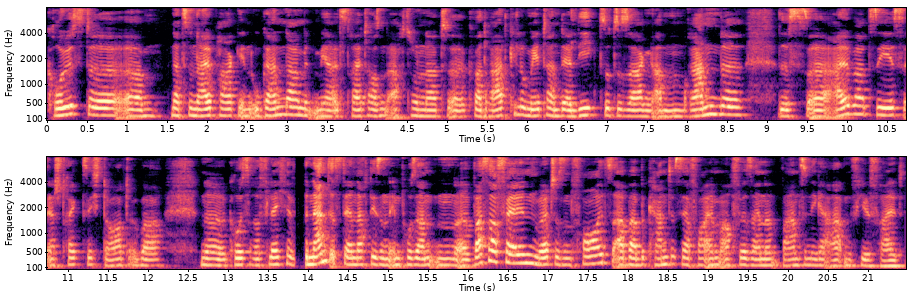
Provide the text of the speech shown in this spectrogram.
größte ähm, Nationalpark in Uganda mit mehr als 3800 äh, Quadratkilometern. Der liegt sozusagen am Rande des äh, Albertsees, erstreckt sich dort über eine größere Fläche. Benannt ist er nach diesen imposanten äh, Wasserfällen, Murchison Falls, aber bekannt ist er vor allem auch für seine wahnsinnige Artenvielfalt.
